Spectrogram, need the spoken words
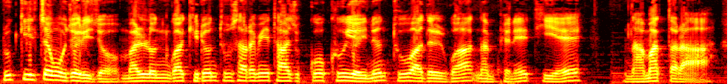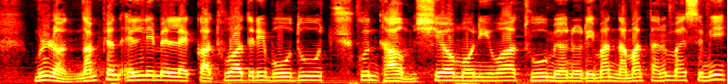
룻기 1장 5절이죠. 말론과 기련 두 사람이 다 죽고 그 여인은 두 아들과 남편의 뒤에 남았더라. 물론 남편 엘리멜렉과 두 아들이 모두 죽은 다음 시어머니와 두 며느리만 남았다는 말씀이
